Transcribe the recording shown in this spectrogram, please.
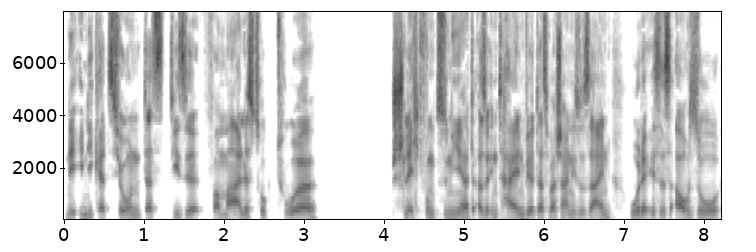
eine Indikation, dass diese formale Struktur schlecht funktioniert? Also in Teilen wird das wahrscheinlich so sein. Oder ist es auch so,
